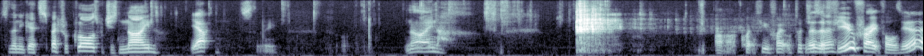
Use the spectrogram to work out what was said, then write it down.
So then you get Spectral Claws, which is nine. Yep. That's three. Nine. Oh, quite a few vital touches There's there. a few frightfuls, yeah.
